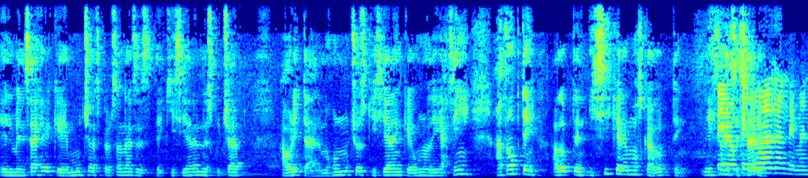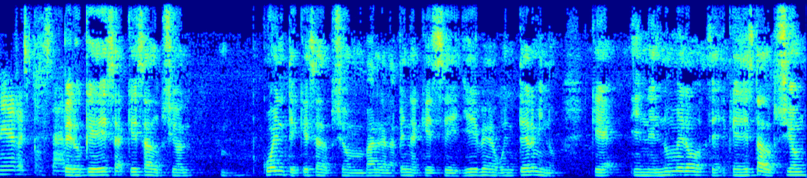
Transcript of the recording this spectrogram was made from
el mensaje que muchas personas este, quisieran escuchar ahorita, a lo mejor muchos quisieran que uno diga, sí, adopten, adopten, y sí queremos que adopten, pero que lo hagan de manera responsable. Pero que esa, que esa adopción cuente, que esa adopción valga la pena, que se lleve a buen término, que en el número, de, que esta adopción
